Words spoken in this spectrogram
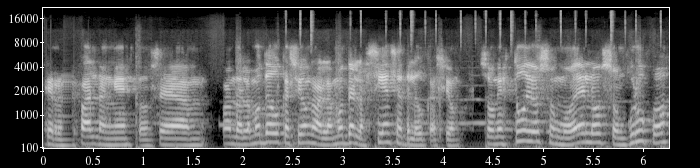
que respaldan esto. O sea, cuando hablamos de educación, hablamos de las ciencias de la educación. Son estudios, son modelos, son grupos,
